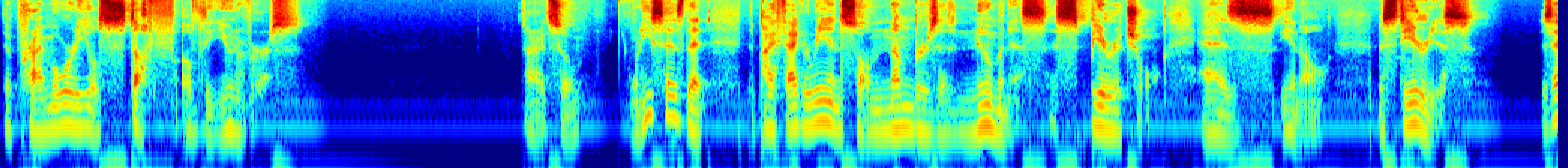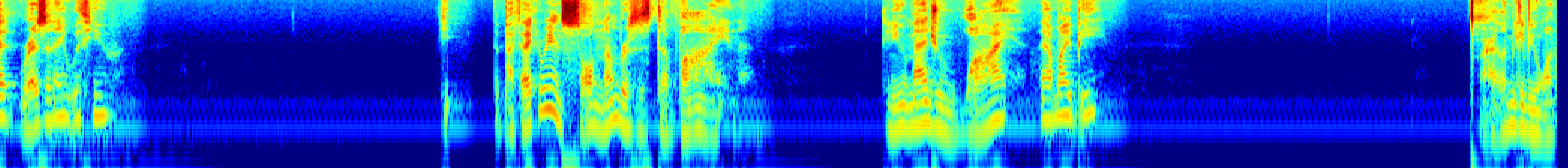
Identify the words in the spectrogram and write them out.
the primordial stuff of the universe. All right, so When he says that the Pythagoreans saw numbers as numinous, as spiritual, as, you know, mysterious, does that resonate with you? He, the Pythagoreans saw numbers as divine. Can you imagine why that might be? All right, let me give you one.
